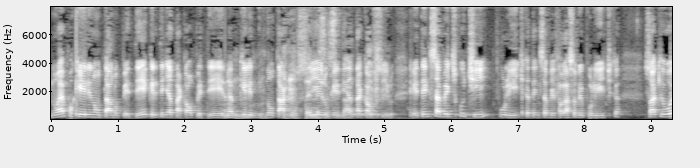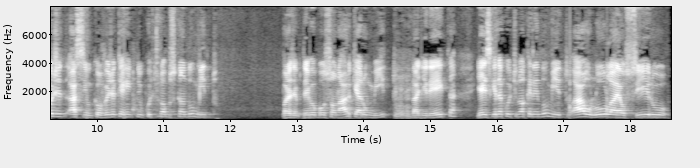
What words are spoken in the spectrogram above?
não é porque ele não tá no PT que ele tem de atacar o PT, não é porque ele hum, não tá com o Ciro que ele tem de atacar o Ciro. Ele tem que saber discutir política, tem que saber falar sobre política. Só que hoje, assim, o que eu vejo é que a gente continua buscando o mito. Por exemplo, teve o Bolsonaro, que era o mito da direita, e a esquerda continua querendo o mito. Ah, o Lula é o Ciro,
